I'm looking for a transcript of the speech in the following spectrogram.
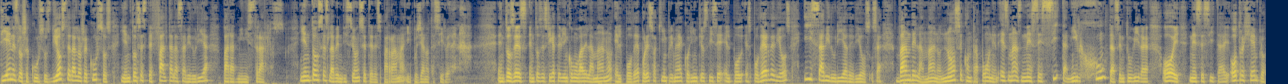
tienes los recursos, Dios te da los recursos y entonces te falta la sabiduría para administrarlos. Y entonces la bendición se te desparrama y pues ya no te sirve de nada. Entonces, entonces fíjate bien cómo va de la mano el poder. Por eso aquí en 1 Corintios dice el es poder de Dios y sabiduría de Dios. O sea, van de la mano, no se contraponen. Es más, necesitan ir juntas en tu vida. Hoy necesita. Otro ejemplo,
